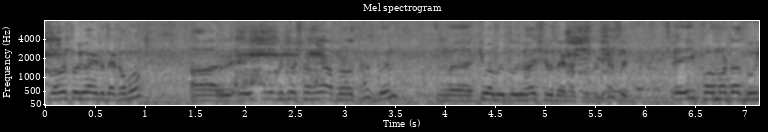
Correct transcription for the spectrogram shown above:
কীভাবে তৈরি হয় এটা দেখাবো। আর এই পুরো ভিডিওর সঙ্গে আপনারা থাকবেন। কীভাবে তৈরি হয় সেটা দেখার জন্য, ঠিক আছে? এই ফর্মাটা দুই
